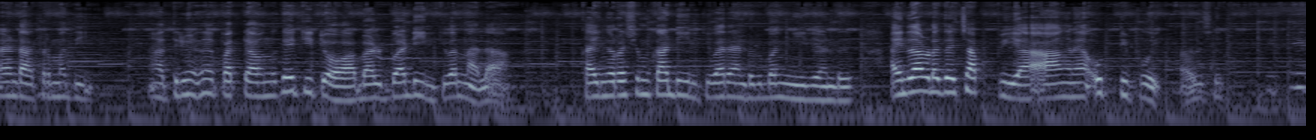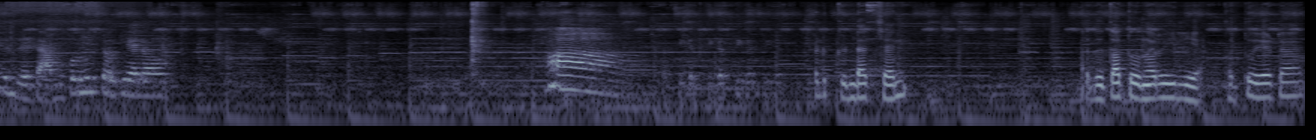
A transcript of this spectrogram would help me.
വേണ്ട അത്ര മതി. അത്തിരി പറ്റാവുന്ന കയറ്റിയിട്ടോ ആ ബൾബ് അടിയിലേക്ക് വന്നാലാ. കഴിഞ്ഞ പ്രാവശ്യം നമുക്ക് അടിയിലേക്ക് വരാണ്ട് ഒരു ഭംഗിയില്ലാണ്ട്. അതിന്റെ അവിടെ ചപ്പിയ അങ്ങനെ ഒട്ടിപ്പോയി. അത് ശരി. എടുക്കുന്നുണ്ട് അച്ഛൻ. അത് കത്തുമെന്ന് അറിയില്ല. കത്തു ചേട്ടാ?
